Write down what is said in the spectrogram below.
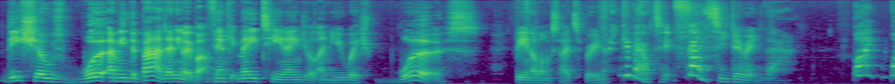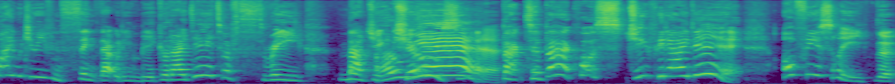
these shows were. I mean, they're bad anyway, but I think Yeah. it made Teen Angel and You Wish worse being alongside Sabrina. Think about it. Fancy doing that. Why? Why would you even think that would even be a good idea to have three magic Oh, shows yeah. back to back? What a stupid idea! Obviously, that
